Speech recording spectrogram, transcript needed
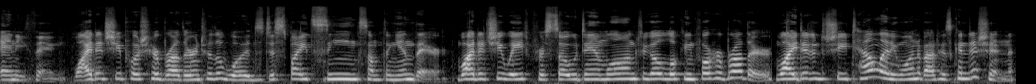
anything. Why did she push her brother into the woods despite seeing something in there? Why did she wait for so damn long to go looking for her brother? Why didn't she tell anyone about his condition?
